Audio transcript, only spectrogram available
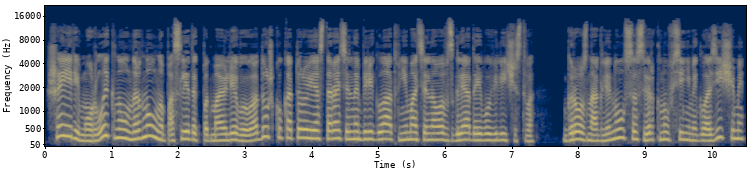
Шейри мурлыкнул, нырнул напоследок под мою левую ладошку, которую я старательно берегла от внимательного взгляда его величества, грозно оглянулся, сверкнув синими глазищами,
